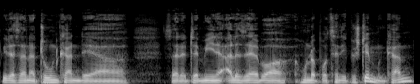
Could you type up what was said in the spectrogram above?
wie das einer tun kann, der seine Termine alle selber hundertprozentig bestimmen kann.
